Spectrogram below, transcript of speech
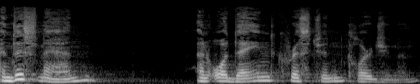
And this man an ordained Christian clergyman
